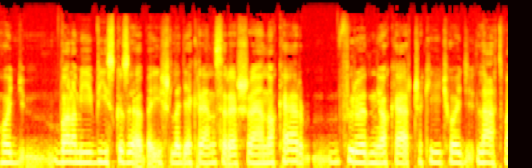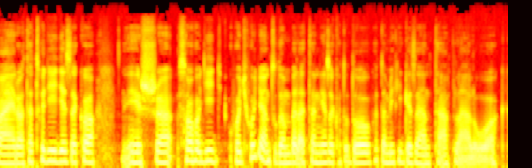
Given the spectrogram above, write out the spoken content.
hogy valami víz közelbe is legyek rendszeresen, akár fürödni, akár csak így, hogy látványra. Tehát, hogy így ezek a, és szóval, hogy így, hogy hogyan tudom beletenni azokat a dolgokat, amik igazán táplálóak.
